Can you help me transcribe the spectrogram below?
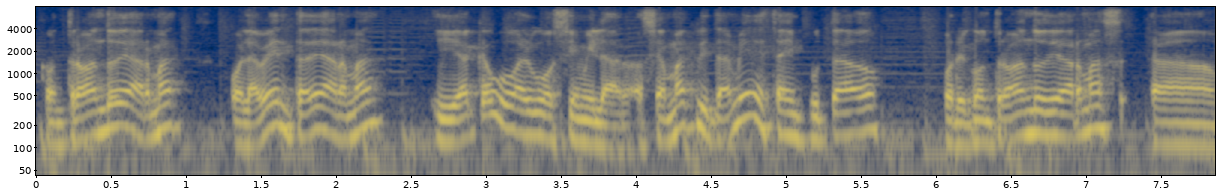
contrabando de armas o la venta de armas, y acá hubo algo similar. O sea, Macri también está imputado por el contrabando de armas a,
